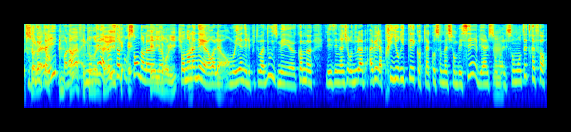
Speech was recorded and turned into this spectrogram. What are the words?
photovoltaïque voilà, est montée à 25% dans le, pendant l'année. Alors en moyenne, elle est plutôt à 12, mais comme les énergies renouvelables avaient la priorité quand la consommation baissait, eh bien elles sont, elles sont montées très fort.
